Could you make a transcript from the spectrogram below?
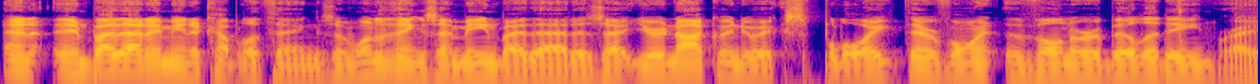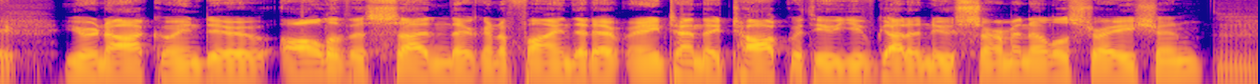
and and by that I mean a couple of things. And one of the things I mean by that is that you're not going to exploit their vulnerability. Right. You're not going to all of a sudden they're going to find that anytime they talk with you, you've got a new sermon illustration. Mm.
